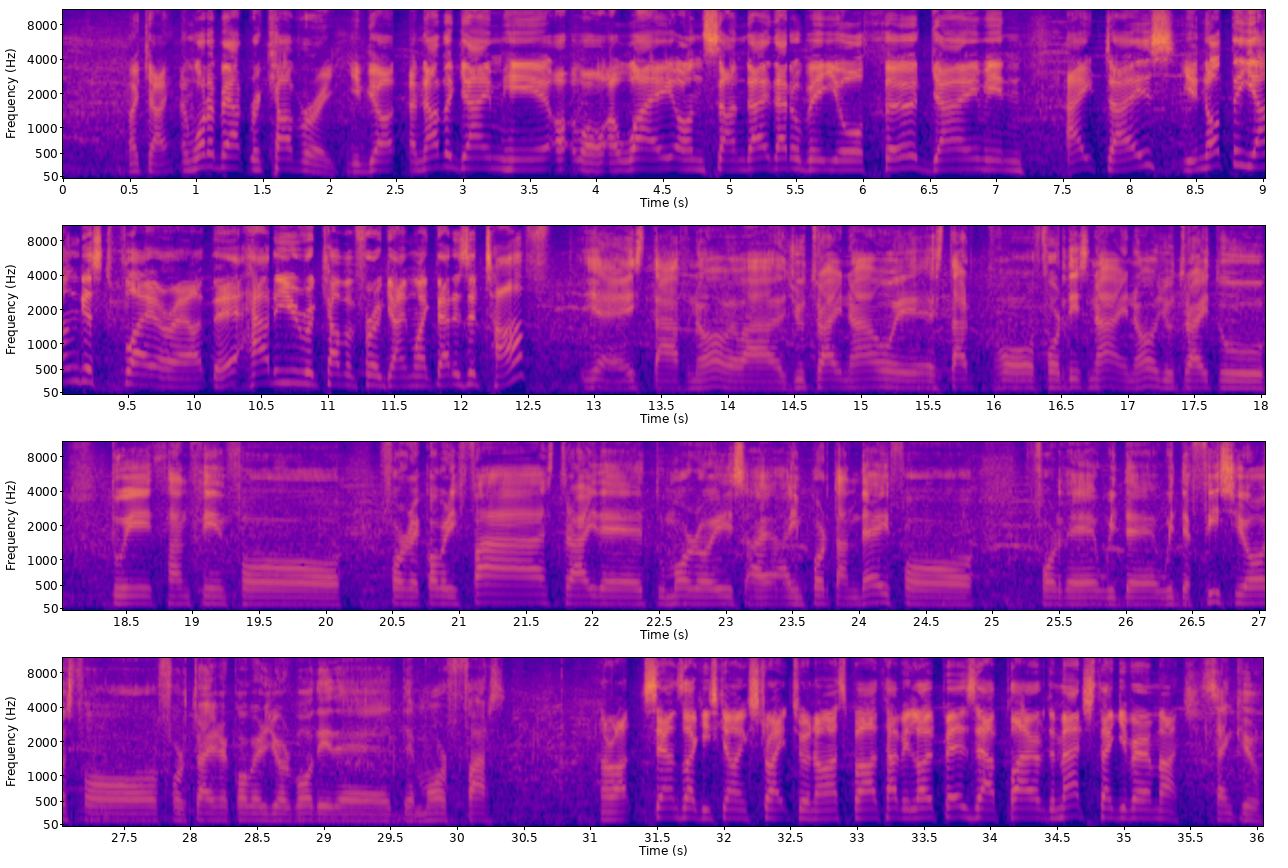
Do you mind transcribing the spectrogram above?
Okay, and what about recovery? You've got another game here, uh, well, away on Sunday. That'll be your third game in eight days. You're not the youngest player out there. How do you recover for a game like that? Is it tough? Yeah, it's tough, no. Uh, you try now uh, start for, for this night, no. You try to to eat something for for recovery fast. Try the tomorrow is an important day for for the with the with the physios for for try to recover your body the the more fast. All right, sounds like he's going straight to an ice bath. Javi Lopez, our player of the match. Thank you very much. Thank you.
